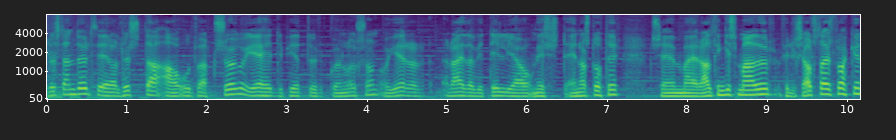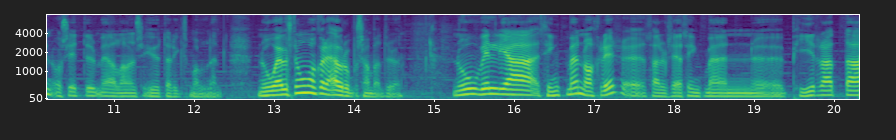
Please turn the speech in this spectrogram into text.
hlustendur, þið er að hlusta á útvarp sögu. Ég heiti Pétur Gunnlaugsson og ég er að ræða við Dilja og Mist Einarsdóttir sem er alþingismadur fyrir sjálfstæðisflokkin og situr meðal annars í utaríksmálu nefnd. Nú, ef við snúum okkur að Evrópusambandur, Nú vilja þingmenn nokkrir, eh, það er að segja þingmenn eh, pírata,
